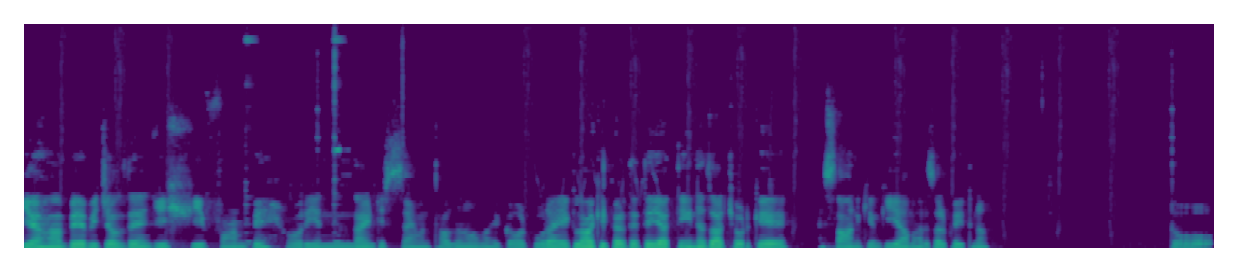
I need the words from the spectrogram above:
यहाँ पे अभी चलते हैं जी शीप फार्म पे, और ये नाइन्टी सेवन थाउज़ेंड हो माई गॉड पूरा एक लाख ही कर देते यार। तीन हज़ार छोड़ के एहसान क्यों किया हमारे सर पे इतना? तो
